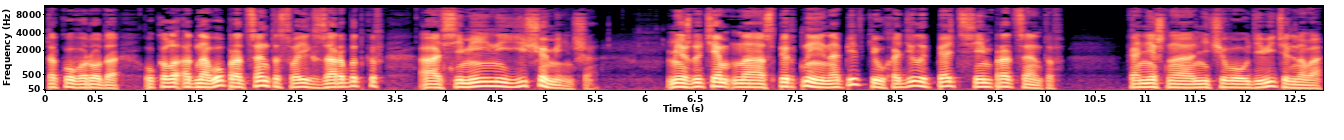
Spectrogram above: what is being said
такого рода около 1% своих заработков, а семейный еще меньше. Между тем на спиртные напитки уходило 5-7%. Конечно, ничего удивительного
